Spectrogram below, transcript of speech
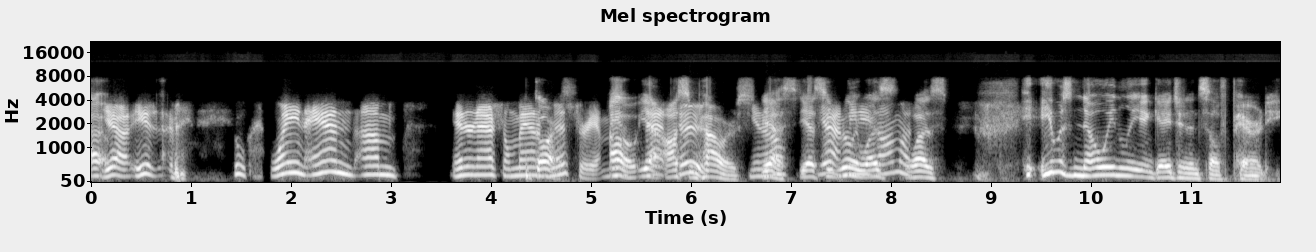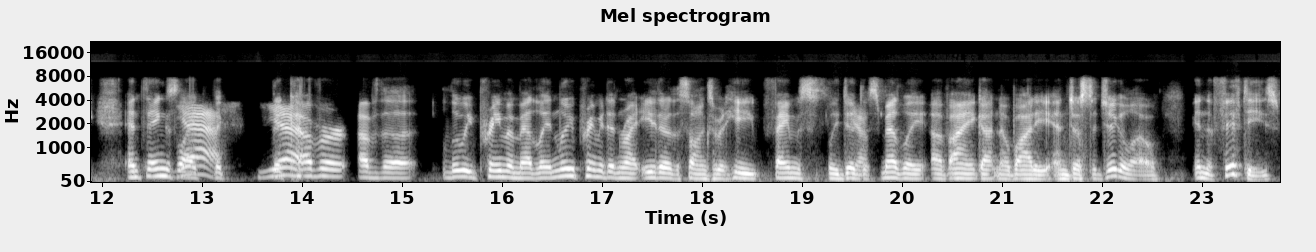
Uh, yeah, he's Wayne and um International Man Garth. of Mystery. I mean, oh yeah, Austin too. Powers. you know? Yes, yes, Yeah, he really mean, was almost- was. He, he was knowingly engaging in self parody and things like the the cover of the Louis Prima medley, and Louis Prima didn't write either of the songs, but he famously did Yeah. this medley of "I Ain't Got Nobody" and "Just a Gigolo" in the '50s,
